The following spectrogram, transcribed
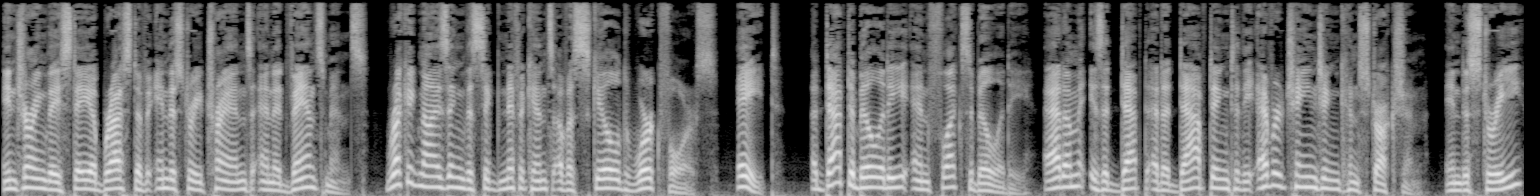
ensuring they stay abreast of industry trends and advancements, recognizing the significance of a skilled workforce. 8. Adaptability and flexibility. Adam is adept at adapting to the ever changing construction industry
